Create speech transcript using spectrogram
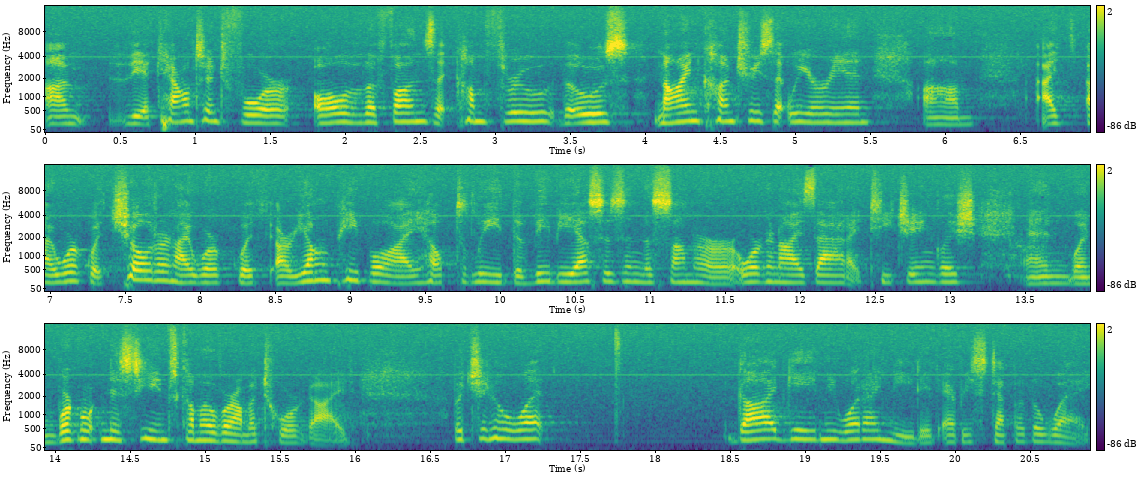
I'm the accountant for all of the funds that come through those nine countries that we are in. Um, I, I, work with children. I work with our young people. I help to lead the VBSs in the summer or organize that. I teach English. And when working witness teams come over, I'm a tour guide. But you know what? God gave me what I needed every step of the way.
